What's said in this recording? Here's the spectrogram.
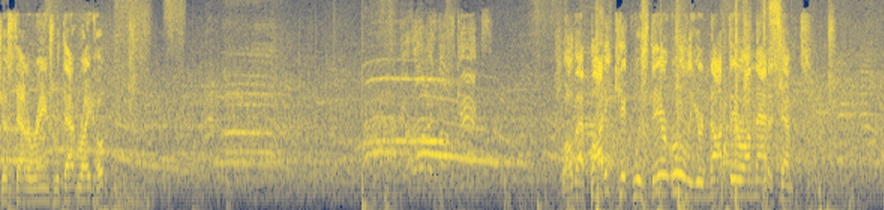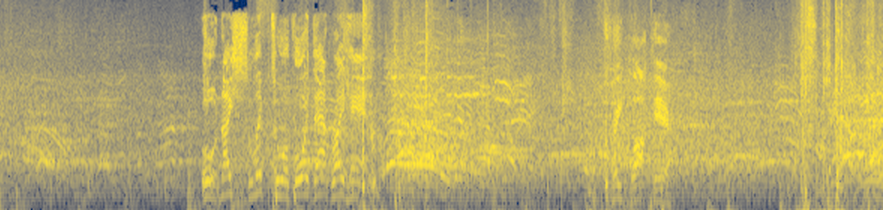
Just out of range with that right hook. Well, that body kick was there earlier, not there on that attempt. Oh, nice slip to avoid that right hand. Great block there. Oh,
